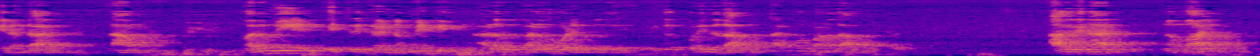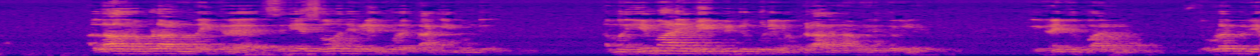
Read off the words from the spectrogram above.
ஏனென்றால் நாம் வறுமையில் வைத்திருக்கிற நம்பிக்கையின் அளவு அளவுகோல் என்பது மிக குறைந்ததாகவும் அற்பமானதாகவும் இருக்கிறது. ஆகவேதான் நம்மால் அல்லாஹ் ரபுல்லான் வைக்கிற சிறிய சோதனைகளை கூட தாங்கிக் கொண்டு நம்ம ஈமானை மெய்ப்பிக்கக்கூடிய மக்களாக நாம் இருக்கவில்லை. நினைத்து பாருங்கள். எவ்வளோ பெரிய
